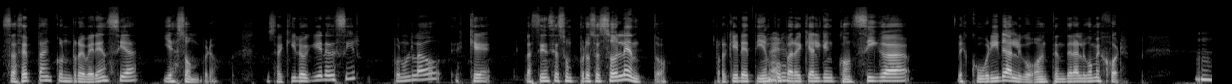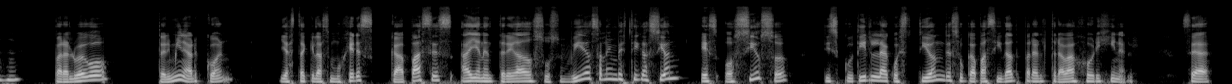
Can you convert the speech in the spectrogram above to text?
se aceptan con reverencia y asombro. Entonces aquí lo que quiere decir, por un lado, es que la ciencia es un proceso lento, requiere tiempo Claro. para que alguien consiga descubrir algo o entender algo mejor para luego terminar con y hasta que las mujeres capaces hayan entregado sus vidas a la investigación, es ocioso discutir la cuestión de su capacidad para el trabajo original. O sea,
